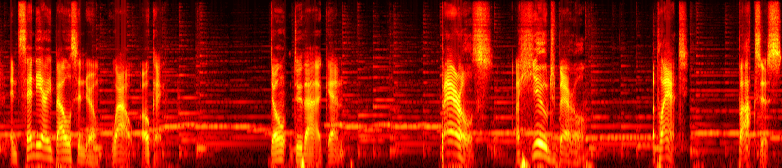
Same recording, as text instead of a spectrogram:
incendiary bowel syndrome. Wow, okay. Don't do that again. Barrels! A huge barrel. Plant. Boxes.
